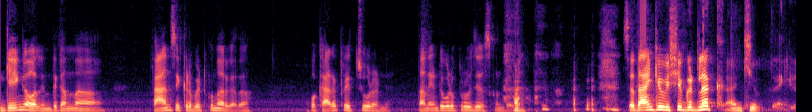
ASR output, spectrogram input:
ఇంకేం కావాలి? ఇంతకన్నా ఫ్యాన్స్ ఇక్కడ పెట్టుకున్నారు కదా. ఒక క్యారెక్టర్ ఇచ్చి చూడండి. తనేంటో కూడా ప్రూవ్ చేసుకుంటారు so thank you wish you good luck thank you thank you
